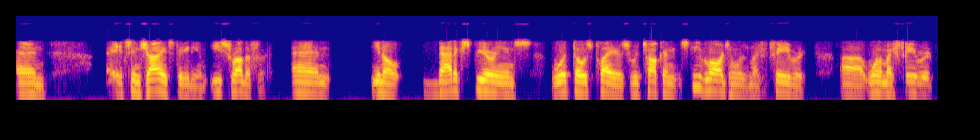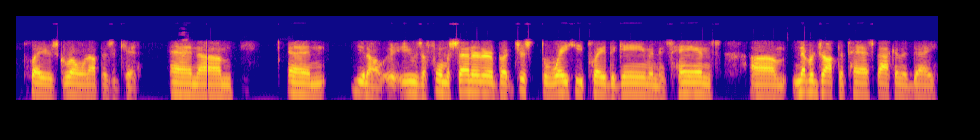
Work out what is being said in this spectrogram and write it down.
and it's in Giant Stadium, East Rutherford, and you know that experience with those players. We're talking. Steve Largent was my favorite, uh, one of my favorite players growing up as a kid, and um, and you know he was a former senator, but just the way he played the game and his hands, um, never dropped a pass back in the day,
